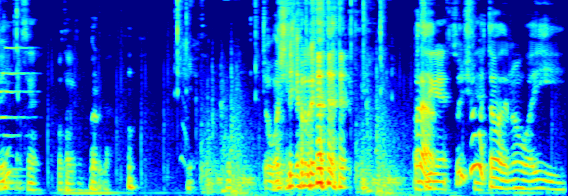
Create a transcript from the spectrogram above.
¿Sí? Sé. Posta que sí. Verga. Arre. Pará, que, ¿soy yo sí. o estaba de nuevo ahí?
